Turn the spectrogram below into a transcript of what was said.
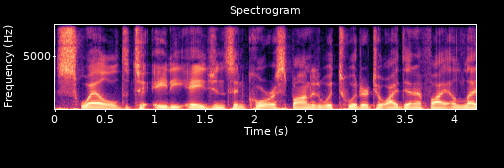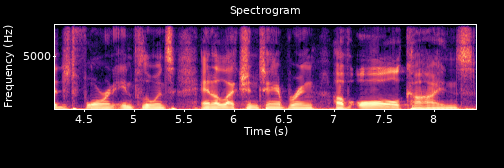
swelled to 80 agents and corresponded with Twitter to identify alleged foreign influence and election tampering of all kinds.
